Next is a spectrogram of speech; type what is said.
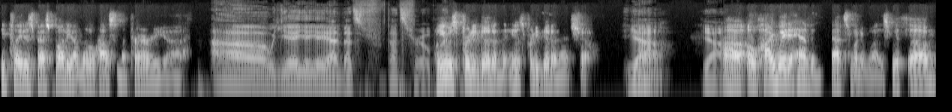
he played his best buddy on Little House on the Prairie. Uh, Oh yeah, yeah, yeah, yeah. That's that's true. But he I- was pretty good in he was pretty good in that show. yeah, yeah. Uh, oh, Highway to Heaven. That's what it was with um,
